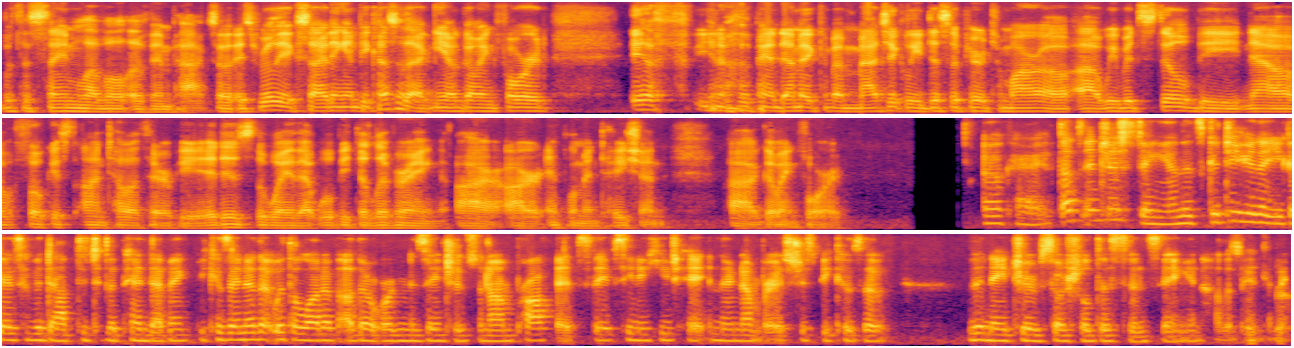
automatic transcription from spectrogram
with the same level of impact. So it's really exciting. And because of that, you know, going forward, if you know the pandemic magically disappeared tomorrow, uh, we would still be now focused on teletherapy. It is the way that we'll be delivering our, our implementation uh, going forward. Okay, that's interesting. And it's good to hear that you guys have adapted to the pandemic because I know that with a lot of other organizations and nonprofits, they've seen a huge hit in their numbers just because of the nature of social distancing and how the so pandemic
